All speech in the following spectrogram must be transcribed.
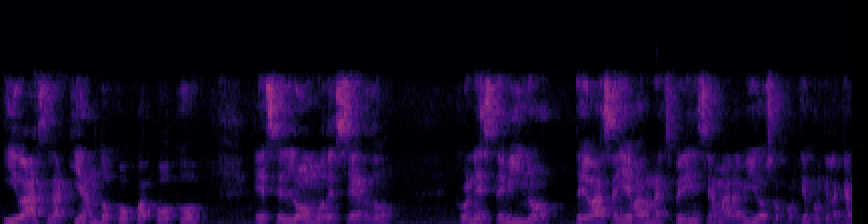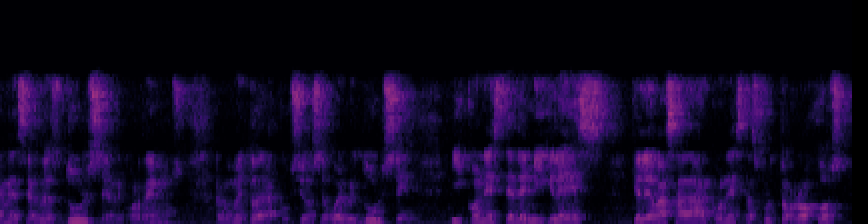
y vas laqueando poco a poco ese lomo de cerdo. Con este vino te vas a llevar una experiencia maravillosa. ¿Por qué? Porque la carne de cerdo es dulce, recordemos. Al momento de la cocción se vuelve dulce y con este demiglés que le vas a dar con estos frutos rojos,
